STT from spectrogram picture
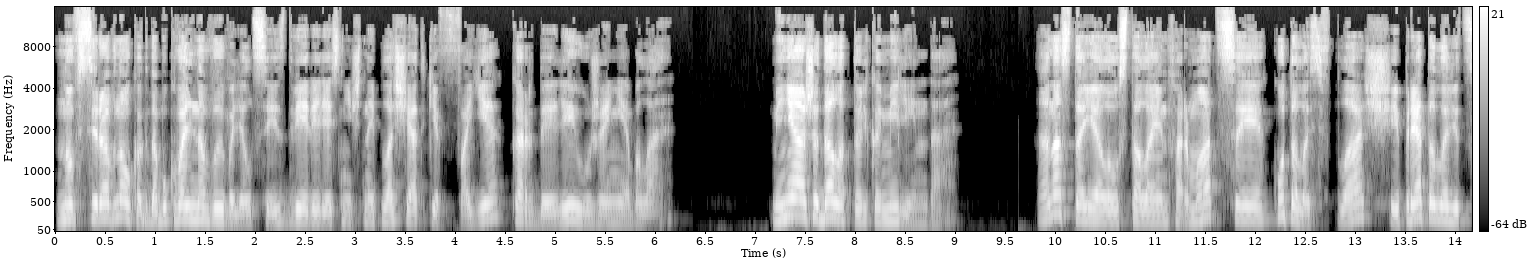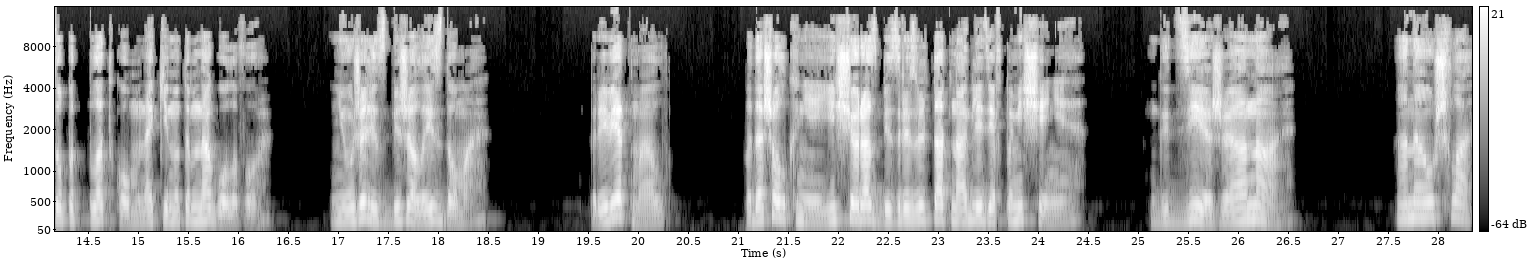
Но все равно, когда буквально вывалился из двери лестничной площадки в фойе, Корделии уже не было. Меня ожидала только Мелинда. Она стояла у стола информации, куталась в плащ и прятала лицо под платком, накинутым на голову. Неужели сбежала из дома? «Привет, Мэл». Подошел к ней, еще раз безрезультатно оглядев помещение. «Где же она?» «Она ушла»,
